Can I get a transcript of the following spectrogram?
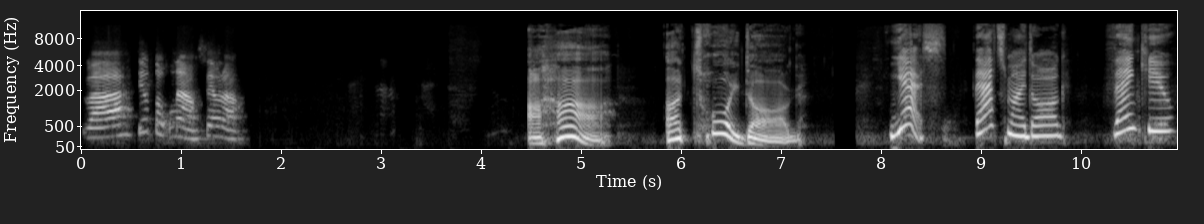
Và tiếp tục nào, xem nào. Aha! A toy dog. Yes, that's my dog. Thank you.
